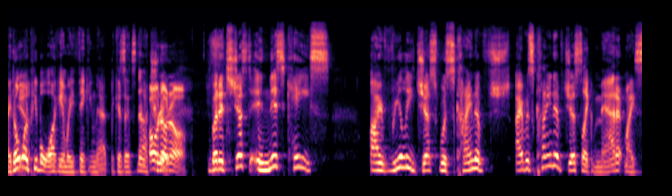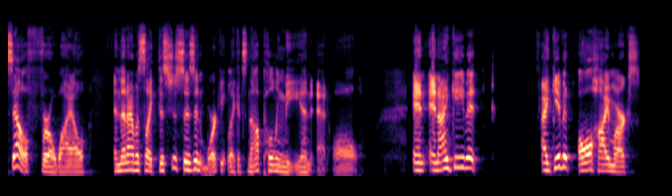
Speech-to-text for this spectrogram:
i don't Yeah. want people walking away thinking that because that's not Oh true Oh no no. but it's just in this case i really just was kind of i was kind of just like mad at myself for a while and then i was like this just isn't working like it's not pulling me in at all and and i gave it i give it all high marks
